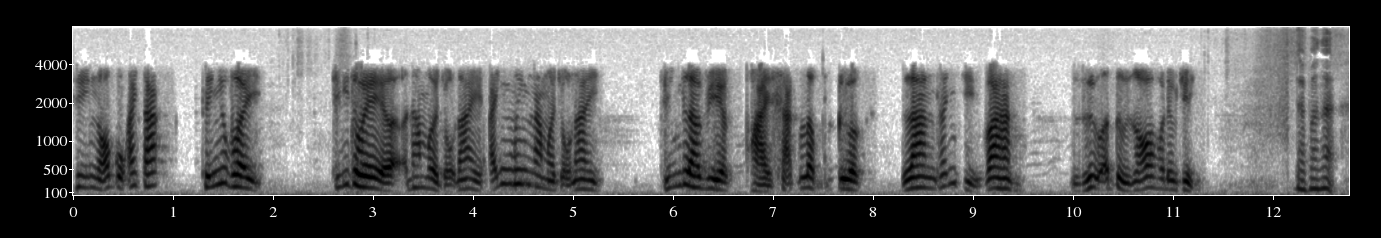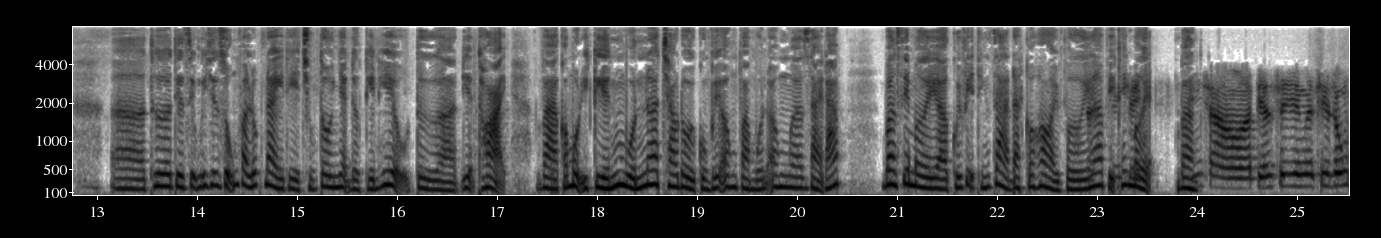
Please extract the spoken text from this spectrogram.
thì nó cũng ách tắc thế như vậy trí tuệ nằm ở chỗ này anh minh nằm ở chỗ này chính là việc phải xác lập được làn ranh chỉ vàng giữa tự do và điều chỉnh. Dạ vâng ạ. À, thưa tiến sĩ Nguyễn Chí Dũng vào lúc này thì chúng tôi nhận được tín hiệu từ à, điện thoại và có một ý kiến muốn à, trao đổi cùng với ông và muốn ông giải đáp. Vâng, xin mời quý vị thính giả đặt câu hỏi với vị khách mời. Vâng. Xin chào tiến sĩ Nguyễn Chí Dũng,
